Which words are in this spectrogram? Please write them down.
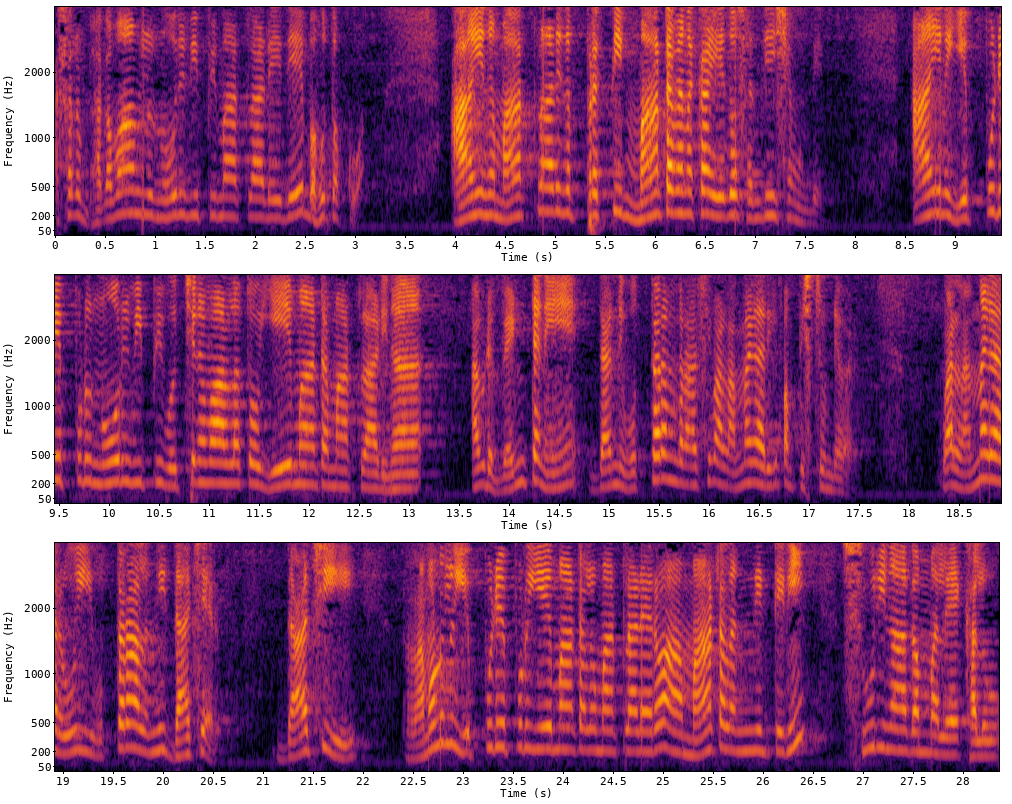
అసలు భగవానులు నోరు విప్పి మాట్లాడేదే బహు తక్కువ. ఆయన మాట్లాడిన ప్రతి మాట వెనక ఏదో సందేశం ఉండేది. ఆయన ఎప్పుడెప్పుడు నోరు విప్పి వచ్చిన వాళ్ళతో ఏ మాట మాట్లాడినా ఆవిడ వెంటనే దాన్ని ఉత్తరం వ్రాసి వాళ్ళ అన్నగారికి పంపిస్తుండేవారు. వాళ్ళ అన్నగారు ఈ ఉత్తరాలన్నీ దాచారు. దాచి రమణులు ఎప్పుడెప్పుడు ఏ మాటలు మాట్లాడారో ఆ మాటలన్నింటినీ సూరినాగమ్మ లేఖలు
